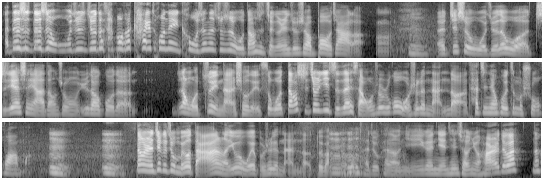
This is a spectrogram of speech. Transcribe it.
啊。但是但是，我就是觉得她帮他开脱那一刻，我真的就是我当时整个人就是要爆炸了。嗯嗯，呃，这是我觉得我职业生涯当中遇到过的让我最难受的一次。我当时就一直在想，我说如果我是个男的，他今天会这么说话吗？嗯。嗯，当然这个就没有答案了，因为我也不是个男的，对吧？然后他就看到你一个年轻小女孩，对吧？那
